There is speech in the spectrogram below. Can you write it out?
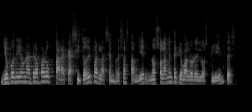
yo pondría un atrápalo para casi todo y para las empresas también. No solamente que valoren los clientes,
